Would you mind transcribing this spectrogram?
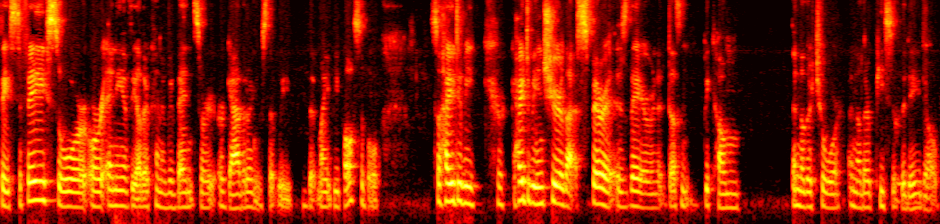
face to face or or any of the other kind of events or, or gatherings that we that might be possible. So how do we how do we ensure that spirit is there and it doesn't become another chore another piece of the day job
